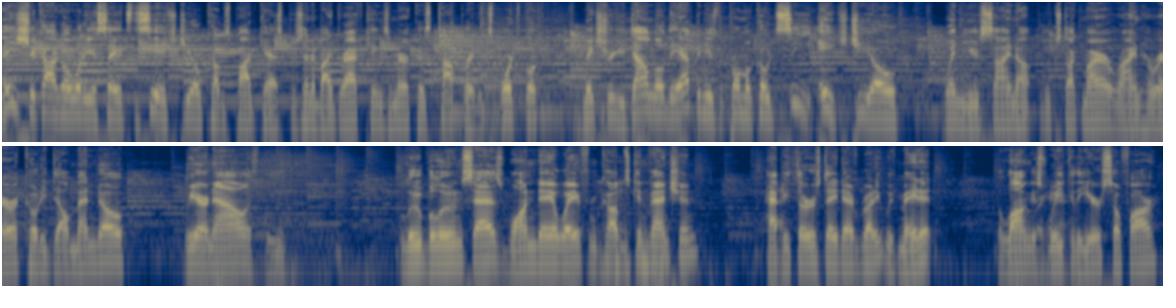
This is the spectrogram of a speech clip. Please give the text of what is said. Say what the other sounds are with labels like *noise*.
Hey, Chicago, what do you say? It's the CHGO Cubs podcast presented by DraftKings, America's top rated sportsbook. Make sure you download the app and use the promo code CHGO when you sign up. Luke Stuckmeyer, Ryan Herrera, Cody Del Mendo. We are now, as the blue balloon says, one day away from Cubs *laughs* convention. Happy Thursday to everybody. We've made it. The longest week of the year so far.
